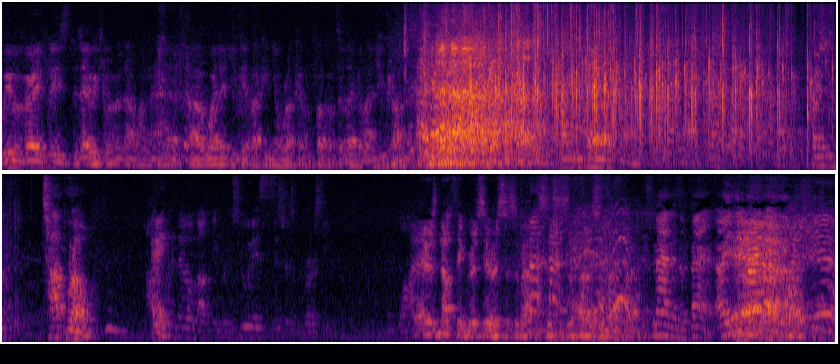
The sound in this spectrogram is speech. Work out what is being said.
We were very pleased the day we came up with that one. And uh, why don't you get back in your rocket and fuck off to Legoland, you can't. Questions? Top row. I Hey. want to know about the gratuitous Sisters of Mercy. Why? There's nothing gratuitous about the Sisters of Mercy. This man is a fan. Oh, you Yeah. think?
